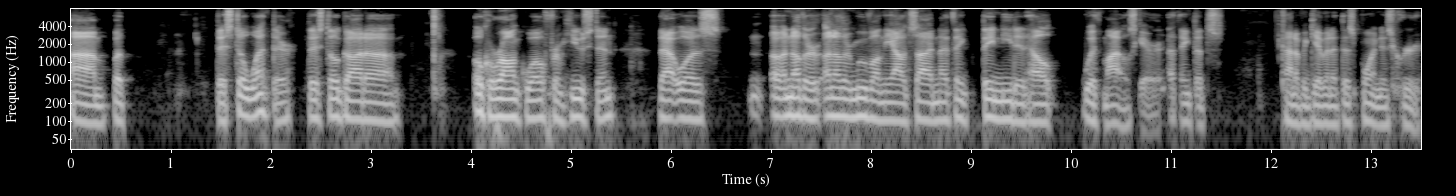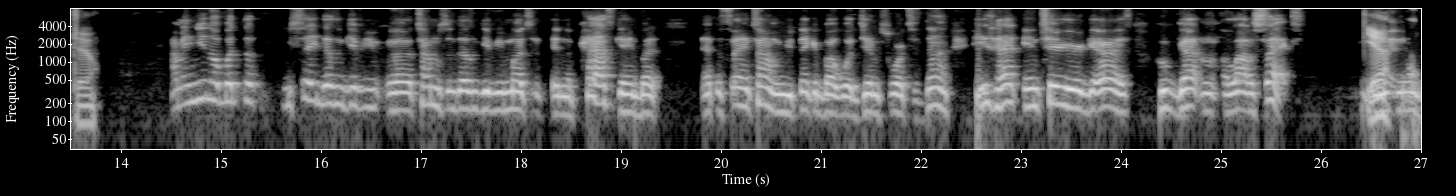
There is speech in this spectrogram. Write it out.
Um, but they still went there. They still got uh, Okoronkwo from Houston. That was another another move on the outside, and I think they needed help with Myles Garrett. I think that's kind of a given at this point in his career too. I mean, you know, but the, you say doesn't give you uh, Thomason doesn't give you much in the pass game, but at the same time, when you think about what Jim Schwartz has done, he's had interior guys who've gotten a lot of sacks. Yeah, and,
